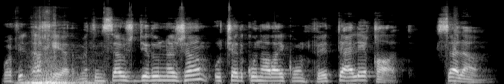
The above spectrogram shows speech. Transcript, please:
وفي الأخير ما تنساوش ديروا النجم وتشاركونا رأيكم في التعليقات. سلام.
